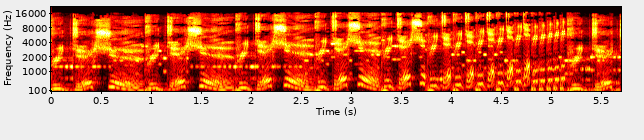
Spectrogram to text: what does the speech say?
TB. Prediction. Prediction. Prediction. Prediction. Prediction. Prediction. Predict.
